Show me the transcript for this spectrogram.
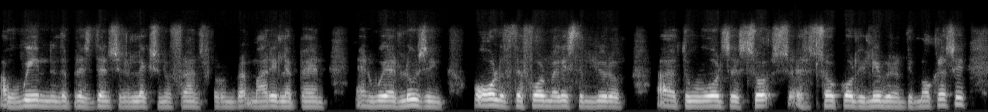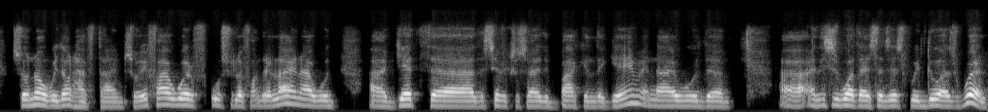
a win in the presidential election of France from Marine Le Pen, and we are losing all of the former Eastern Europe uh, towards a, so, so called liberal democracy. So no, we don't have time. So if I were Ursula von der Leyen, I would uh, get uh, the civic society back in the game, and I would. Uh, uh, and this is what I suggest we do as well,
